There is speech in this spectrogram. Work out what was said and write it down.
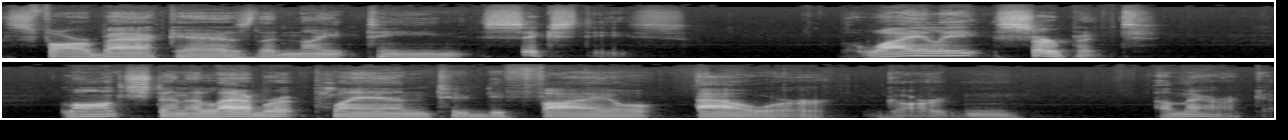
as far back as the 1960s, the wily serpent launched an elaborate plan to defile our garden, America.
